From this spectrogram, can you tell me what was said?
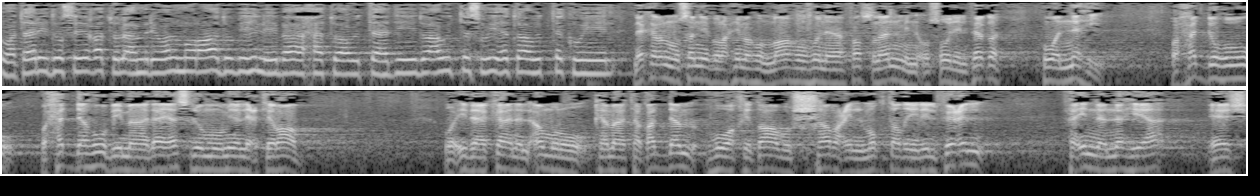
وترد صيغة الأمر والمراد به الإباحة أو التهديد أو التسوية أو التكوين. ذكر المصنف رحمه الله هنا فصلا من أصول الفقه هو النهي وحده وحده بما لا يسلم من الاعتراض. وإذا كان الأمر كما تقدم هو خطاب الشرع المقتضي للفعل فإن النهي إيش؟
